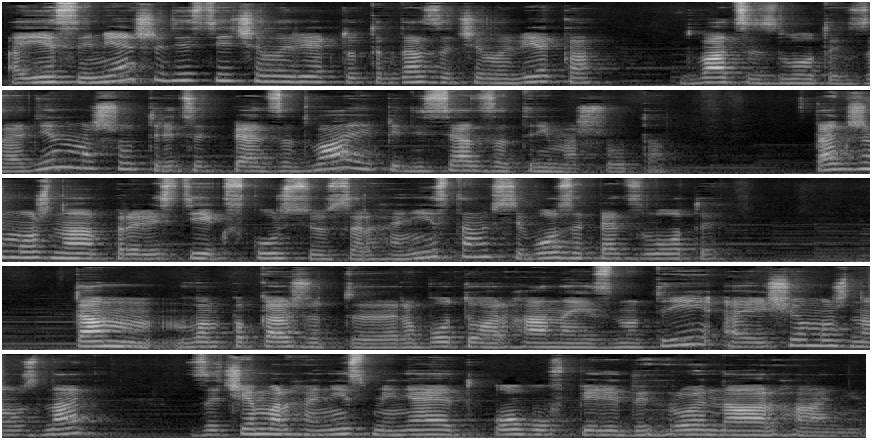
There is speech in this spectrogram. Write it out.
А если меньше 10 человек, то тогда за человека 20 злотых за один маршрут, 35 за два и 50 за три маршрута. Также можно провести экскурсию с органистом всего за 5 злотых. Там вам покажут э, работу органа изнутри, а еще можно узнать, зачем органист меняет обувь перед игрой на органе.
